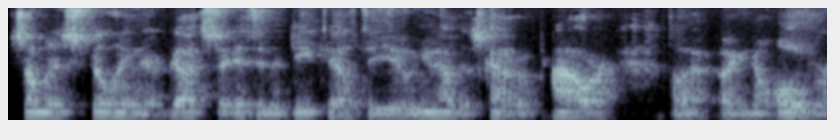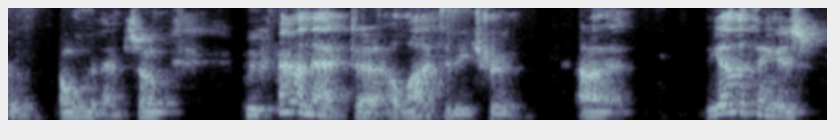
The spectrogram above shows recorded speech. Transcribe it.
Someone is spilling their guts intimate detail to you, and you have this kind of a power, uh, uh, you know, over over them. So we found that uh, a lot to be true. Uh, the other thing is,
